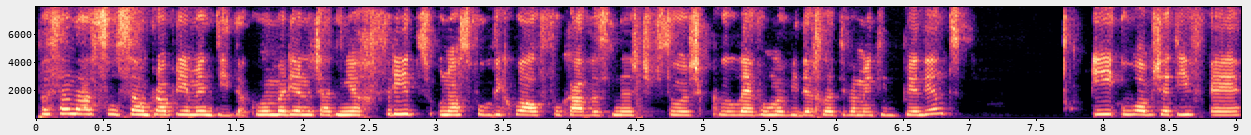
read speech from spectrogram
Passando à solução propriamente dita, como a Mariana já tinha referido, o nosso público-alvo focava-se nas pessoas que levam uma vida relativamente independente e o objetivo é,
